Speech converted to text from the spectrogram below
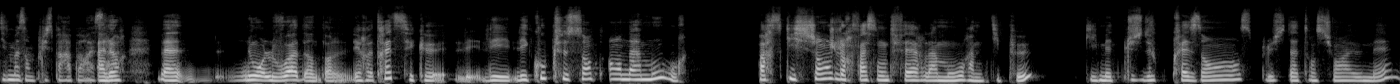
Dites-moi en plus par rapport à ça. Alors, ben, nous, on le voit dans, dans les retraites, c'est que les, les- les couples se sentent en amour parce qu'ils changent leur façon de faire l'amour un petit peu, qu'ils mettent plus de présence, plus d'attention à eux-mêmes,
